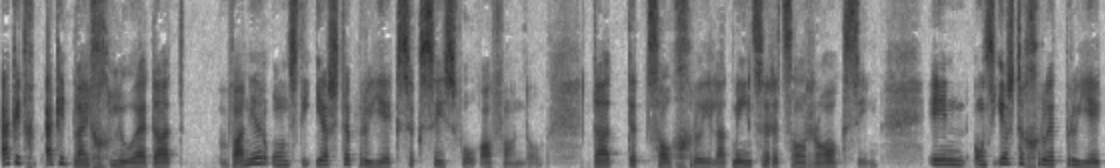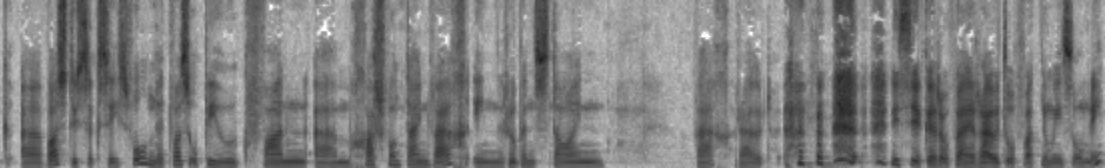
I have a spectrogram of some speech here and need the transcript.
Ek het ek het bly glo dat wanneer ons die eerste projek suksesvol afhandel, dat dit sal groei, dat mense dit sal raak sien. En ons eerste groot projek uh, was toe suksesvol en dit was op die hoek van ehm um, Garsfonteinweg en Rubenstein weg, road. nie seker of hy road of wat noem mense hom nie.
